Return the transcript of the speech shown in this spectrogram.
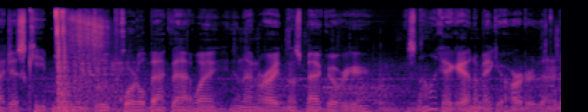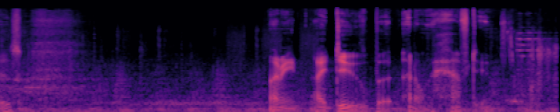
I just keep moving the blue portal back that way and then writing this back over here. It's not like I gotta make it harder than it is. I mean, I do, but I don't have to.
